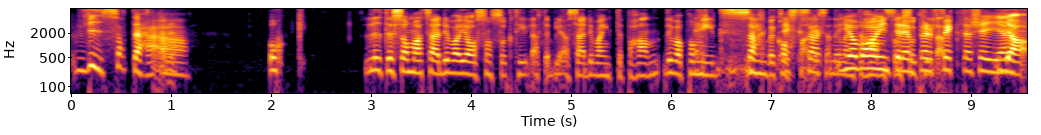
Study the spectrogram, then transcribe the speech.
visat det här. Ja. Och Lite som att så här, det var jag som såg till att det blev så här, det var inte på, han, det var på min, min bekostnad. exakt. Liksom. Det var jag inte var inte den perfekta tjejen Ja,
